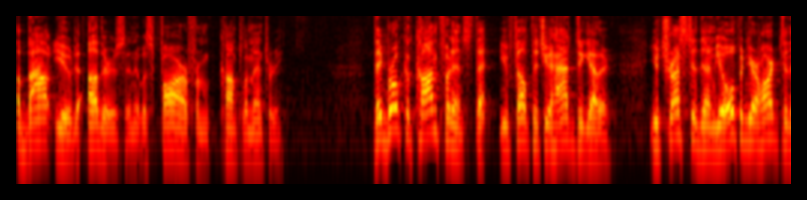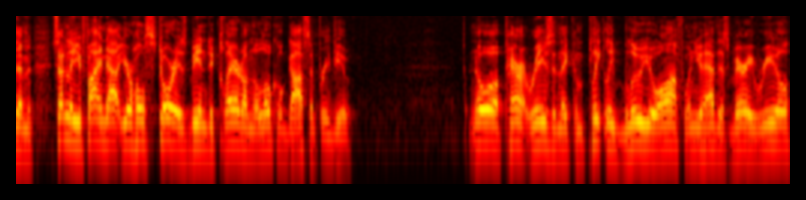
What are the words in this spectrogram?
about you to others, and it was far from complimentary. They broke a confidence that you felt that you had together. You trusted them, you opened your heart to them, and suddenly you find out your whole story is being declared on the local gossip review. For no apparent reason, they completely blew you off when you had this very real,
